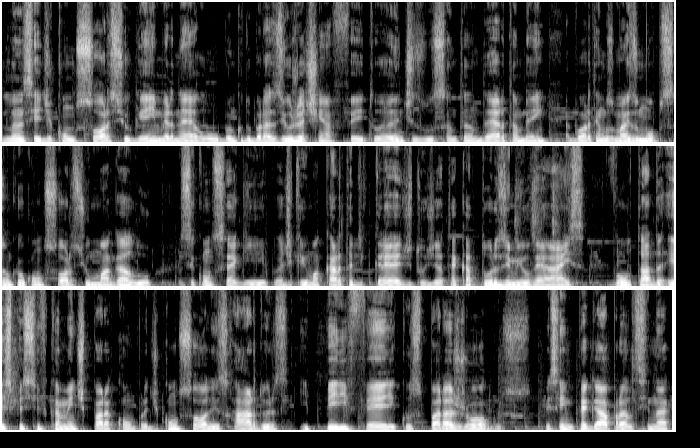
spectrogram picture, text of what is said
lance aí de consórcio gamer, né? O Banco do Brasil já tinha feito antes, o Santander também. Agora temos mais uma opção que é o consórcio Magalu. Você consegue adquirir uma carta de crédito de até 14 mil reais voltada especificamente para a compra de consoles, hardwares e periféricos para jogos. Pensei em pegar para assinar,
